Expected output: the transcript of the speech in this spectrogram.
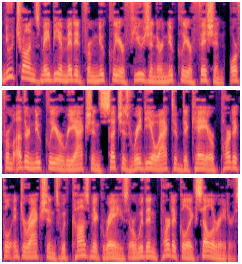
Neutrons may be emitted from nuclear fusion or nuclear fission, or from other nuclear reactions such as radioactive decay or particle interactions with cosmic rays or within particle accelerators.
